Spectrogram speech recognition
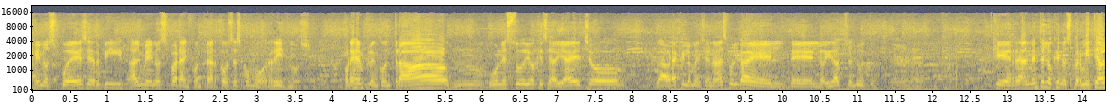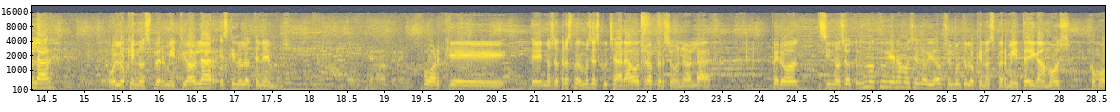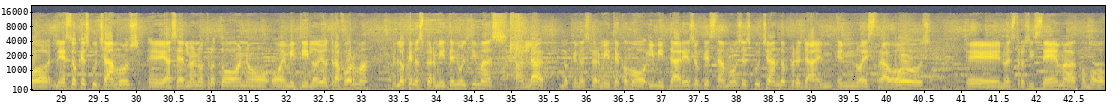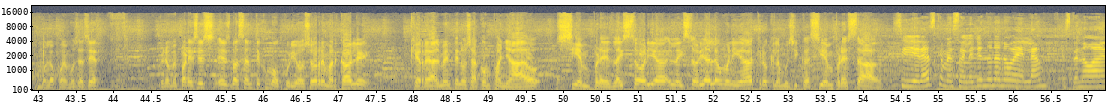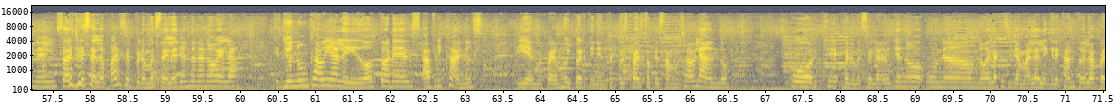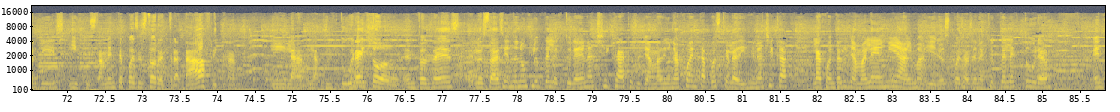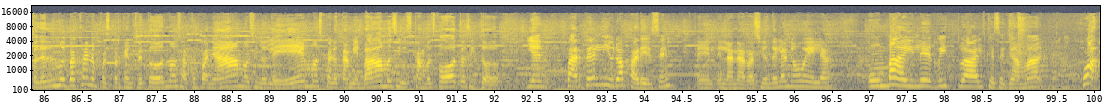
que nos puede servir al menos para encontrar cosas como ritmos. Por ejemplo, encontraba un estudio que se había hecho, ahora que lo mencionabas, Pulga, del, del oído absoluto que realmente lo que nos permite hablar o lo que nos permitió hablar es que no lo tenemos. Porque eh, nosotros podemos escuchar a otra persona hablar. Pero si nosotros no tuviéramos el oído absoluto, lo que nos permite, digamos, como esto que escuchamos, eh, hacerlo en otro tono o emitirlo de otra forma, es lo que nos permite en últimas hablar, lo que nos permite como imitar eso que estamos escuchando, pero ya en, en nuestra voz, eh, nuestro sistema, como, como lo podemos hacer. Pero me parece es, es bastante como curioso, remarcable, que realmente nos ha acompañado siempre. Es la historia, en la historia de la humanidad creo que la música siempre ha estado. Si vieras que me estoy leyendo una novela, este no va en el Sánchez de la Parce, pero me estoy leyendo una novela que yo nunca había leído autores africanos y me parece muy pertinente pues para esto que estamos hablando porque, bueno, me estoy leyendo una novela que se llama El alegre canto de la perdiz y justamente pues esto retrata África y la, la cultura y todo. Entonces lo estoy haciendo en un club de lectura de una chica que se llama de una cuenta, pues que la dice una chica, la cuenta se llama Lee mi alma y ellos pues hacen el club de lectura. Entonces es muy bacano pues porque entre todos nos acompañamos y nos leemos, pero también vamos y buscamos fotos y todo. Y en parte del libro aparece, en, en la narración de la novela, un baile ritual que se llama Juá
